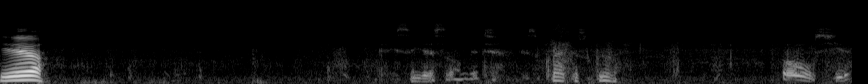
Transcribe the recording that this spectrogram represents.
yeah. Okay, see that son bitch. Crap, it's a good one. Oh shit.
